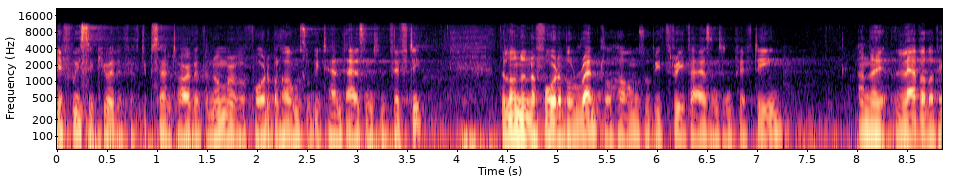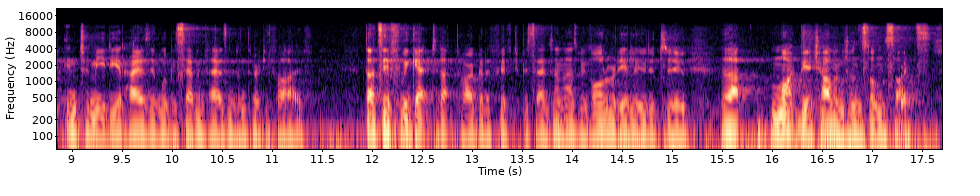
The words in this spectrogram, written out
if we secure the 50% target, the number of affordable homes will be 10,050. The London affordable rental homes will be 3,015 and the level of intermediate housing will be 7,035. That's if we get to that target of 50%, and as we've already alluded to, that might be a challenge on some sites.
